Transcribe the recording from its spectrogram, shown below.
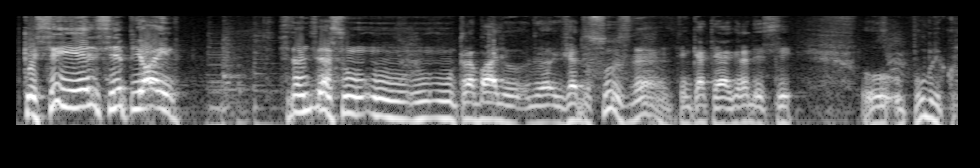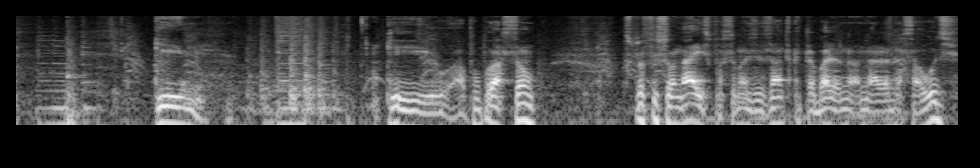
Porque sem ele seria pior ainda. Se não tivesse um, um, um trabalho já do SUS, né, tem que até agradecer o, o público que, que a população, os profissionais, para ser mais exato, que trabalham na, na área da saúde,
